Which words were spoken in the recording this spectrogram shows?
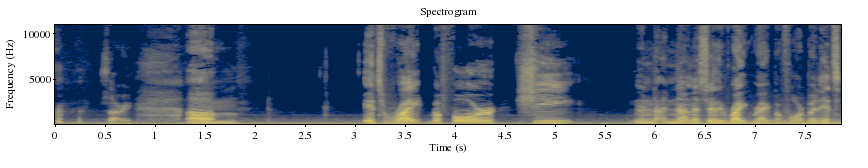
sorry, um, it's right before she, not necessarily right right before, but it's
